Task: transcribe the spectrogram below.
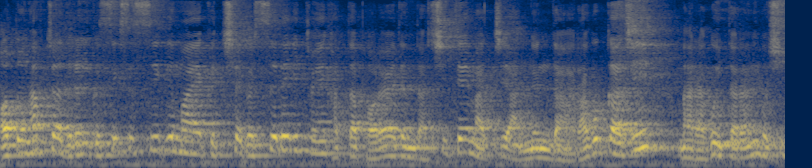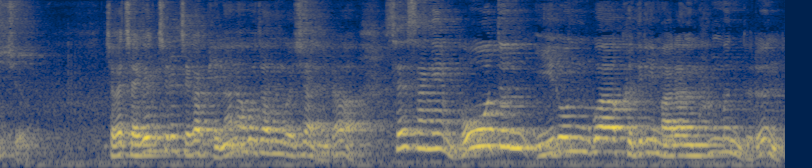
어떤 학자들은 그 식스 시그마의 그 책을 쓰레기통에 갖다 버려야 된다. 시대에 맞지 않는다. 라고까지 말하고 있다는 것이죠. 제가 제결치를 제가 비난하고자 하는 것이 아니라 세상의 모든 이론과 그들이 말하는 학문들은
